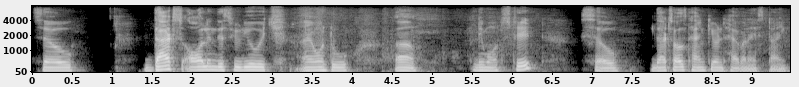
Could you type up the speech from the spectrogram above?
So that's all in this video which i want to uh, demonstrate. So that's all. Thank you and have a nice time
